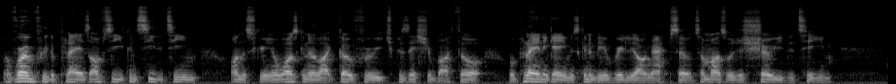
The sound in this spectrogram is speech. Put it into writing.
I've run through the players. Obviously, you can see the team on the screen. I was going to like go through each position, but I thought we're playing a game. It's going to be a really long episode, so I might as well just show you the team.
